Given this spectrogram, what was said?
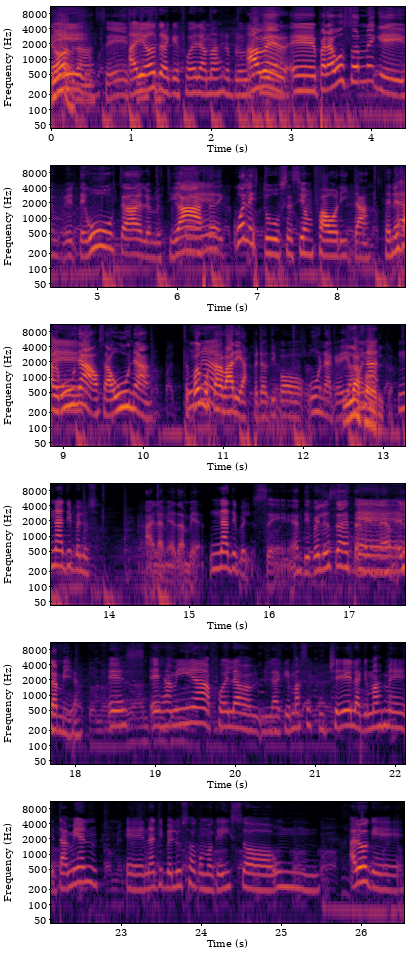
reproducida. otra. Sí, Hay sí, otra que fue la más reproducida. A ver, eh, para vos, Orne, que eh, te gusta, lo investigaste, ¿cuál es tu sesión favorita? ¿Tenés La de- alguna? O sea, una. Te pueden gustar varias, pero tipo una que La digamos. Na- favorita. Nati Peluso. Ah, la mía también. Nati Peluso. Sí, Antipeluso es, también Eh, la, es la mía. Es, es la mía, fue la, la que más escuché, la que más me... También eh, Nati Peluso como que hizo un algo que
